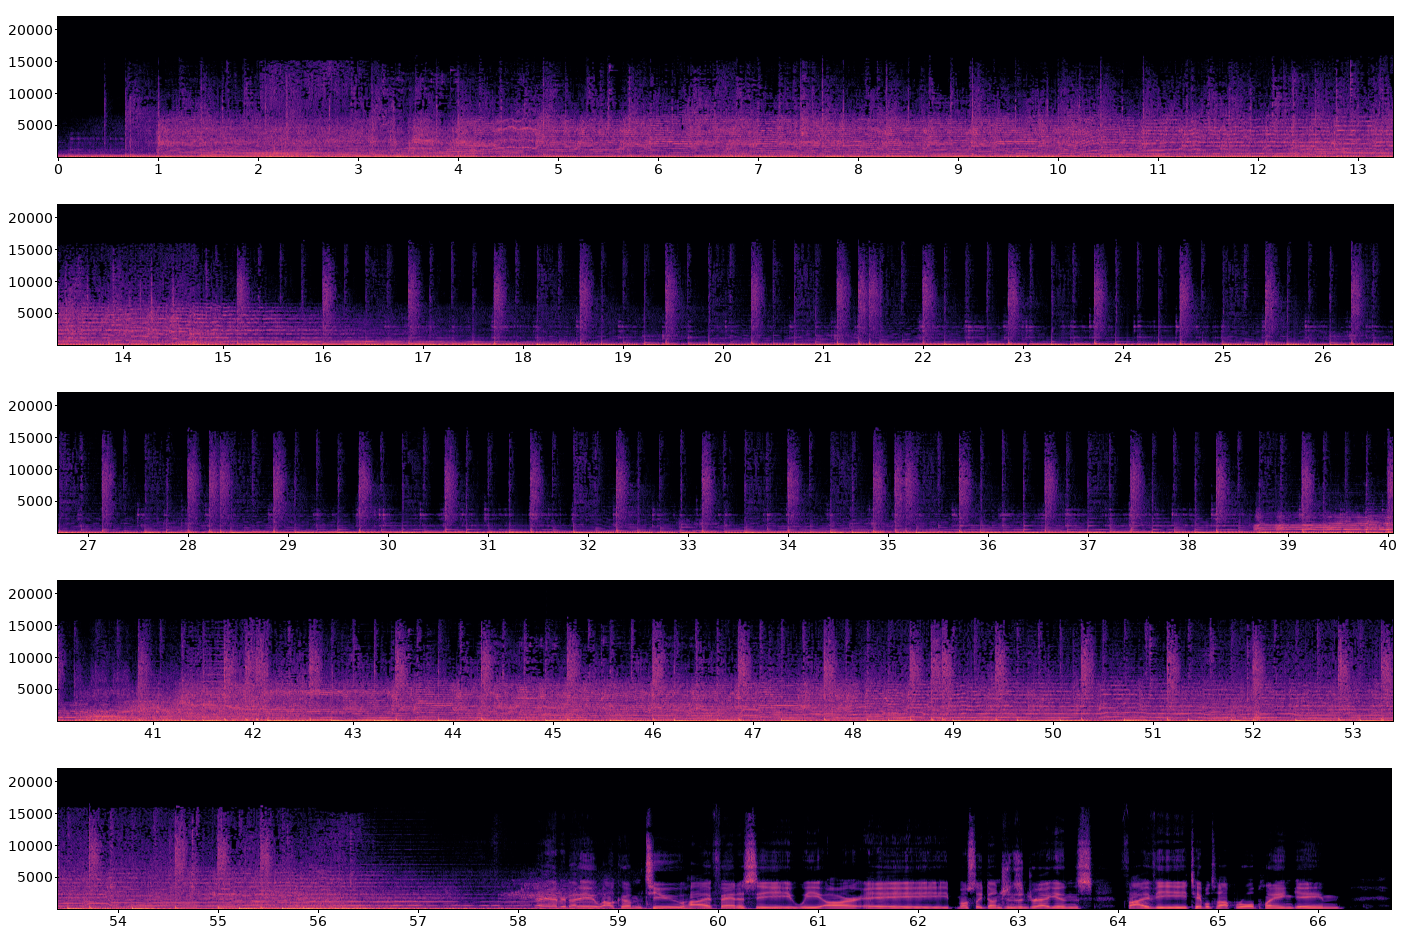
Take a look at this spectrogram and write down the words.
Welcome to High Fantasy. We are a mostly Dungeons and Dragons 5e tabletop role playing game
